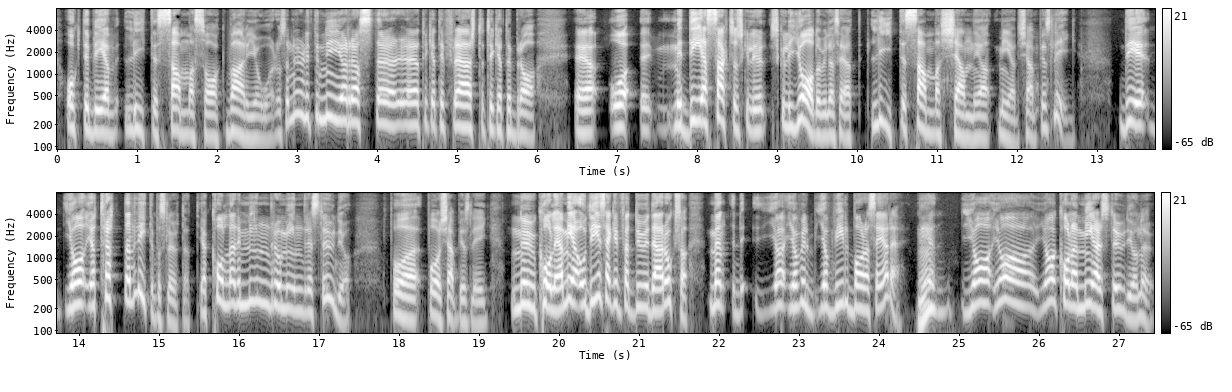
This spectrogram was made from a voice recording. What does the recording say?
och det blev lite samma sak varje år. Och så nu är det lite nya röster, jag tycker att det är fräscht, jag tycker att det är bra. Eh, och eh, med det sagt så skulle, skulle jag då vilja säga att lite samma känner jag med Champions League. Det, jag, jag tröttnade lite på slutet, jag kollade mindre och mindre studio på, på Champions League. Nu kollar jag mer, och det är säkert för att du är där också, men jag, jag, vill, jag vill bara säga det. Mm. det jag, jag, jag kollar mer studio nu.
